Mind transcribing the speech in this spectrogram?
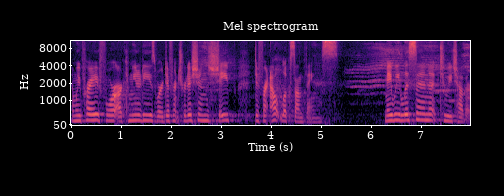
And we pray for our communities where different traditions shape different outlooks on things. May we listen to each other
